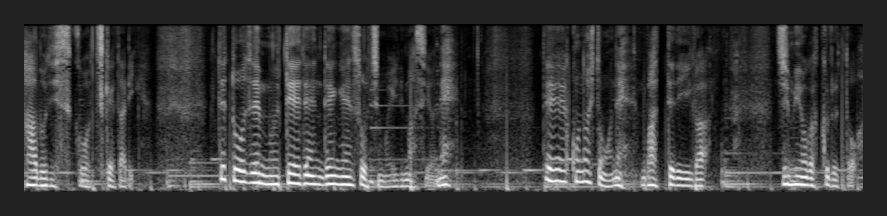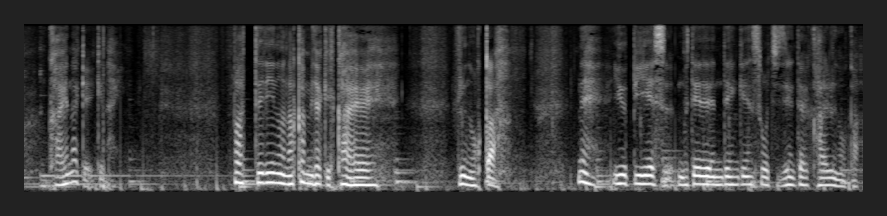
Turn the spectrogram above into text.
ハードディスクをつけたりで当然無停電電源装置もいりますよね。でこの人もねバッテリーが寿命が来ると変えなきゃいけない。バッテリーの中身だけ変えるのか、ね、UPS 無停電電源装置全体変えるのか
